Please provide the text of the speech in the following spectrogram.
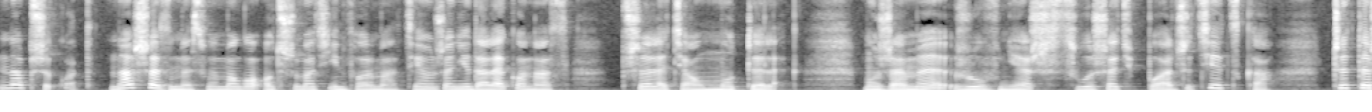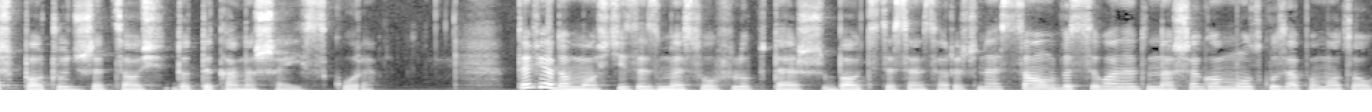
Na przykład, nasze zmysły mogą otrzymać informację, że niedaleko nas przeleciał motylek. Możemy również słyszeć płacz dziecka, czy też poczuć, że coś dotyka naszej skóry. Te wiadomości ze zmysłów lub też bodźce sensoryczne są wysyłane do naszego mózgu za pomocą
